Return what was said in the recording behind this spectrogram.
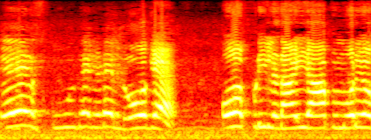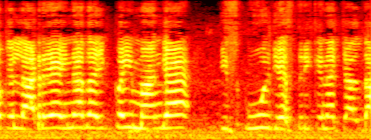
ਇਹ ਸਕੂਲ ਦੇ ਜਿਹੜੇ ਲੋਕ ਹੈ ਉਹ ਆਪਣੀ ਲੜਾਈ ਆਪ ਮੋਰੇ ਹੋ ਕੇ ਲੜ ਰਹੇ ਇਹਨਾਂ ਦਾ ਇੱਕੋ ਹੀ ਮੰਗ ਹੈ ਕਿ ਸਕੂਲ ਜਿਸ ਤਰੀਕੇ ਨਾਲ ਚੱਲਦਾ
